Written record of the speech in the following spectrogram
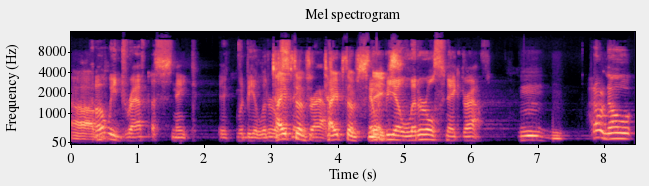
How um, about we draft a snake? It would be a literal types snake of draft. types of snakes. It would be a literal snake draft. Mm, I don't know.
